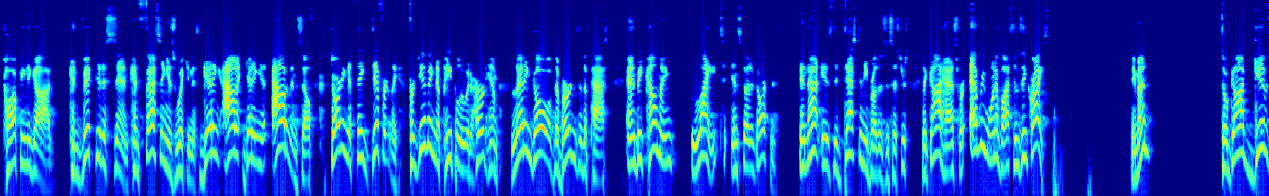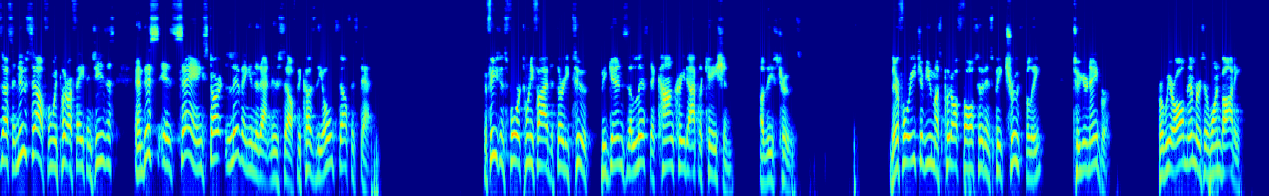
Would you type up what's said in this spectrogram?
talking to God, convicted of sin, confessing his wickedness, getting out, getting it out of himself, starting to think differently, forgiving the people who had hurt him, letting go of the burdens of the past, and becoming light instead of darkness. And that is the destiny, brothers and sisters, that God has for every one of us who's in Christ. Amen? So God gives us a new self when we put our faith in Jesus. And this is saying start living into that new self because the old self is dead. Ephesians 4 25 to 32 begins the list of concrete application of these truths. Therefore, each of you must put off falsehood and speak truthfully to your neighbor for we are all members of one body.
